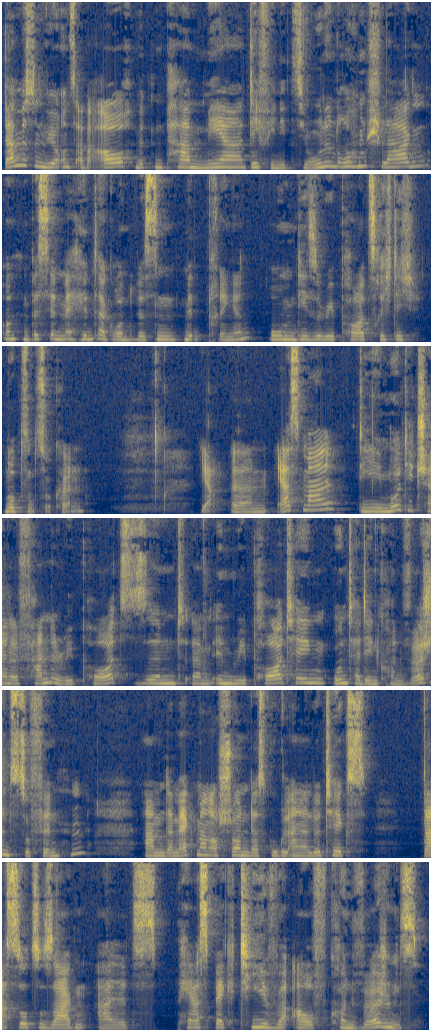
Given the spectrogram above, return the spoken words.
Da müssen wir uns aber auch mit ein paar mehr Definitionen rumschlagen und ein bisschen mehr Hintergrundwissen mitbringen, um diese Reports richtig nutzen zu können. Ja, ähm, erstmal, die Multi-Channel Funnel Reports sind ähm, im Reporting unter den Conversions zu finden. Ähm, da merkt man auch schon, dass Google Analytics das sozusagen als Perspektive auf Conversions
